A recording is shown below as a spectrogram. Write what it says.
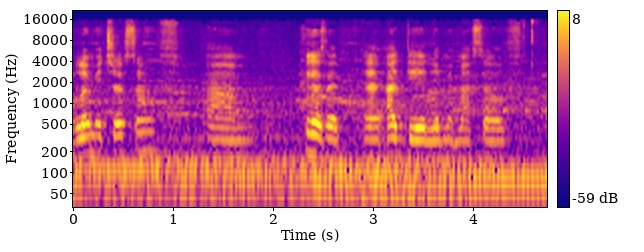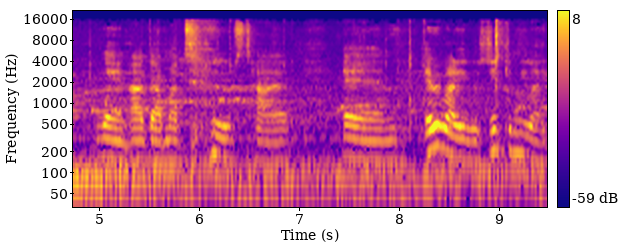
limit yourself um, because I, I, I, did limit myself when I got my tubes tied, and everybody was jinking me like,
